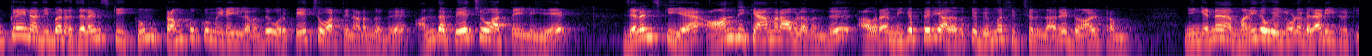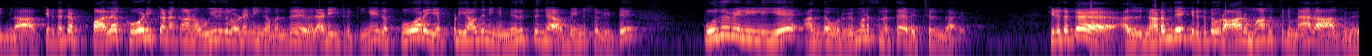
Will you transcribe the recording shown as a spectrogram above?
உக்ரைன் அதிபர் ஜெலன்ஸ்கிக்கும் ட்ரம்ப்புக்கும் இடையில வந்து ஒரு பேச்சுவார்த்தை நடந்தது. அந்த பேச்சுவார்த்தையிலேயே ஜெலன்ஸ்கியை ஆன் தி கேமராவில் வந்து அவரை மிகப்பெரிய அளவுக்கு விமர்சிச்சிருந்தார் டொனால்ட் ட்ரம்ப். நீங்கள் என்ன மனித உயிர்களோட விளையாடிட்டு இருக்கீங்களா? கிட்டத்தட்ட பல கோடிக்கணக்கான உயிர்களோட நீங்கள் வந்து விளையாடிட்டு இருக்கீங்க. இந்த போரை எப்படியாவது நீங்கள் நிறுத்துங்க அப்படின்னு சொல்லிட்டு பொதுவெளியிலேயே அந்த ஒரு விமர்சனத்தை வச்சுருந்தாரு. கிட்டத்தட்ட அது நடந்தே கிட்டத்தட்ட ஒரு ஆறு மாதத்துக்கு மேலே ஆகுது.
